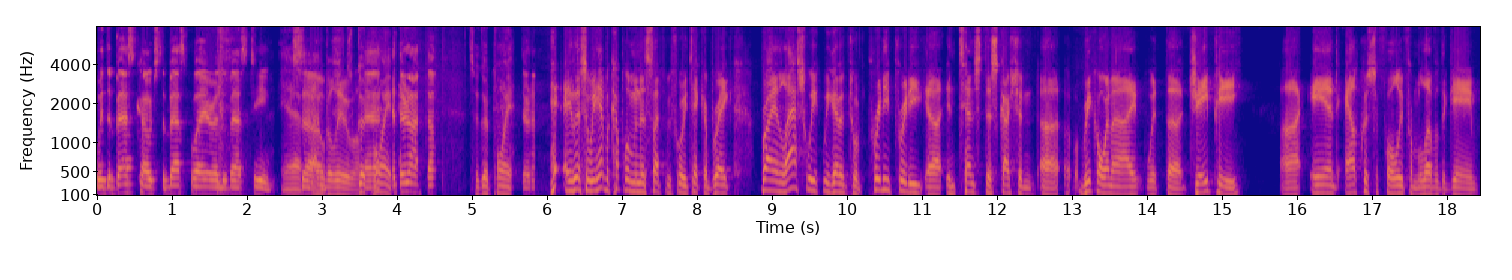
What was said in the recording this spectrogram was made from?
with the best coach, the best player, and the best team. Yeah, so unbelievable. Good uh, point. and they're not done. It's a good point. They're not. Hey, hey, listen, we have a couple of minutes left before we take a break. Brian, last week we got into a pretty, pretty uh, intense discussion, uh, Rico and I, with uh, JP uh, and Al Crisafulli from Love of the Game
